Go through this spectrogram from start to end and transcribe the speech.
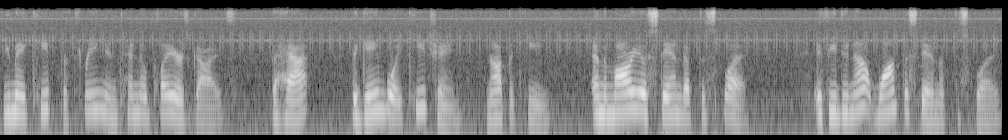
you may keep the three Nintendo Player's Guides, the hat, the Game Boy keychain, not the key, and the Mario stand-up display. If you do not want the stand-up display,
